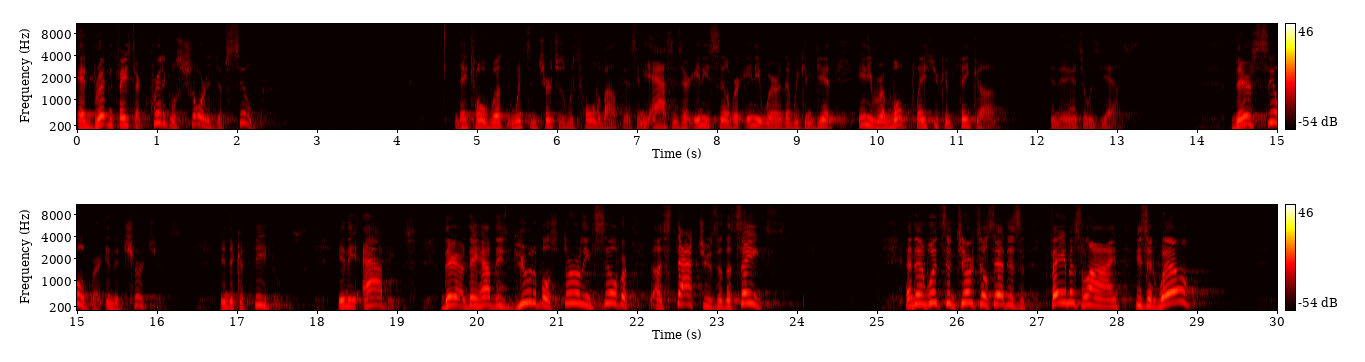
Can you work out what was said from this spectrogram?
And Britain faced a critical shortage of silver. They told what Winston Churchill was told about this, and he asked, Is there any silver anywhere that we can get, any remote place you can think of? And the answer was yes. There's silver in the churches, in the cathedrals, in the abbeys. There, they have these beautiful sterling silver uh, statues of the saints. And then Winston Churchill said this famous line. He said, Well,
